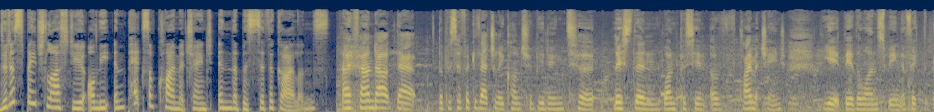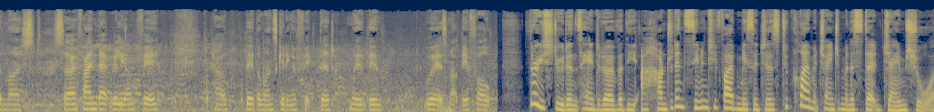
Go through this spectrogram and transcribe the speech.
did a speech last year on the impacts of climate change in the Pacific Islands. I found out that the Pacific is actually contributing to less than 1% of climate change, yet they're the ones being affected the most. So I find that really unfair how they're the ones getting affected where, where it's not their fault. Three students handed over the 175 messages to Climate Change Minister James Shaw,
